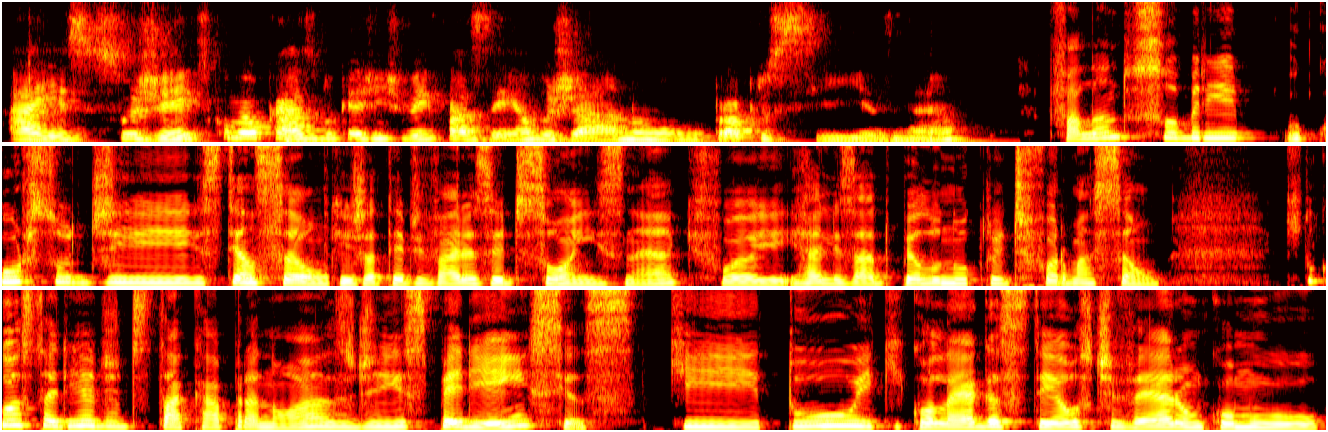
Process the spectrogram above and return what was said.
a esses sujeitos, como é o caso do que a gente vem fazendo já no, no próprio CIES, né? Falando sobre o curso de extensão, que já teve várias edições, né, que foi realizado pelo Núcleo de Formação, que tu gostaria de destacar para nós de experiências que tu e que colegas teus tiveram como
